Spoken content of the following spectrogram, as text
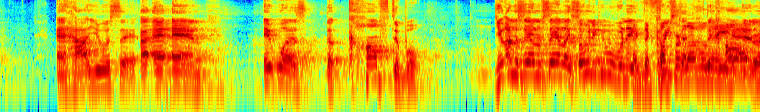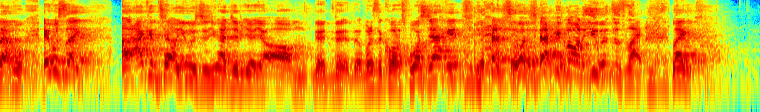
and how you were saying uh, and, and it was the comfortable you understand what I'm saying? Like so many people when they Like the comfort level the comfort had, right. level. It was like I, I can tell you was just you had your, your, your um the, the, the what is it called a sports jacket? You had a sports jacket on. You was just like like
